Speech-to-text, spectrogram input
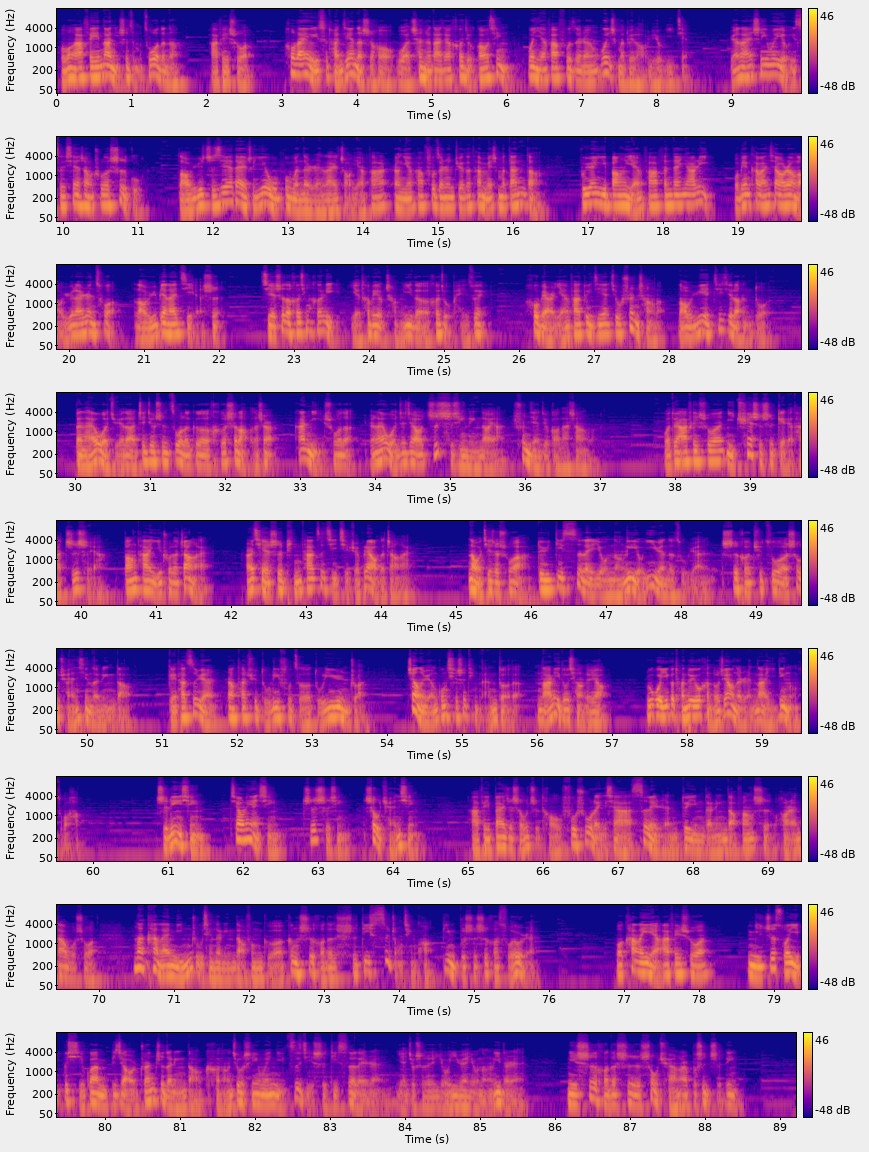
我问阿飞：“那你是怎么做的呢？”阿飞说：“后来有一次团建的时候，我趁着大家喝酒高兴，问研发负责人为什么对老于有意见。原来是因为有一次线上出了事故，老于直接带着业务部门的人来找研发，让研发负责人觉得他没什么担当，不愿意帮研发分担压力。”我便开玩笑让老于来认错，老于便来解释，解释的合情合理，也特别有诚意的喝酒赔罪。后边研发对接就顺畅了，老于也积极了很多。本来我觉得这就是做了个和事佬的事儿，按你说的，原来我这叫支持型领导呀，瞬间就高大上了。我对阿飞说：“你确实是给了他支持呀，帮他移除了障碍，而且是凭他自己解决不了的障碍。”那我接着说啊，对于第四类有能力、有意愿的组员，适合去做授权型的领导，给他资源，让他去独立负责、独立运转。这样的员工其实挺难得的，哪里都抢着要。如果一个团队有很多这样的人，那一定能做好。指令型、教练型、支持型、授权型。阿飞掰着手指头复述了一下四类人对应的领导方式，恍然大悟说。那看来，民主型的领导风格更适合的是第四种情况，并不是适合所有人。我看了一眼阿飞，说：“你之所以不习惯比较专制的领导，可能就是因为你自己是第四类人，也就是有意愿、有能力的人。你适合的是授权，而不是指令。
